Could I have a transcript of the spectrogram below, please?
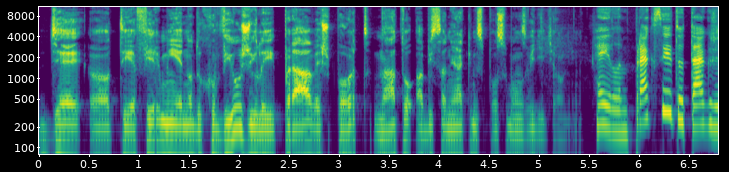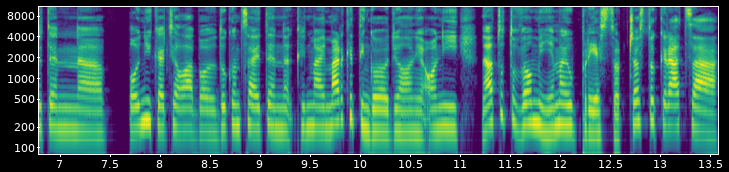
kde uh, tie firmy jednoducho využili práve šport na to, aby sa nejakým spôsobom zviditeľnili. Hej, len v praxi je to tak, že ten podnikateľ, alebo dokonca aj ten, keď má aj marketingové oddelenie, oni na toto veľmi nemajú priestor. Častokrát sa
